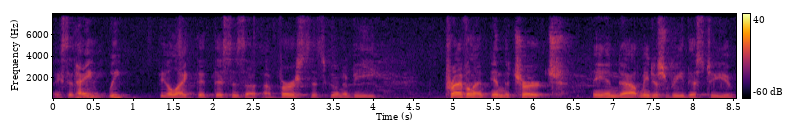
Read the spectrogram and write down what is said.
they said, "Hey, we feel like that this is a, a verse that's going to be prevalent in the church." And uh, let me just read this to you.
